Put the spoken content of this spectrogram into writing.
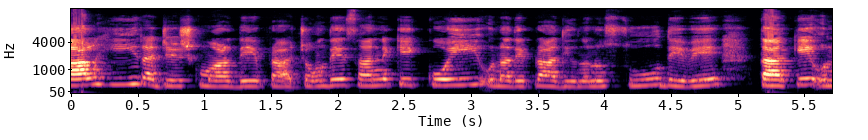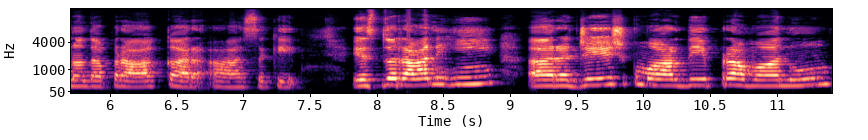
ਨਾਲ ਹੀ ਰਾਜੇਸ਼ ਕੁਮਾਰ ਦੇ ਭਰਾ ਚਾਹੁੰਦੇ ਸਨ ਕਿ ਕੋਈ ਉਹਨਾਂ ਦੇ ਭਰਾ ਦੀ ਉਹਨਾਂ ਨੂੰ ਸੂਹ ਦੇਵੇ ਤਾਂ ਕਿ ਉਹਨਾਂ ਦਾ ਭਰਾ ਘਰ ਆ ਸਕੇ। ਇਸ ਦੌਰਾਨ ਹੀ ਰਾਜੇਸ਼ ਕੁਮਾਰ ਦੇ ਭਰਾਵਾਂ ਨੂੰ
